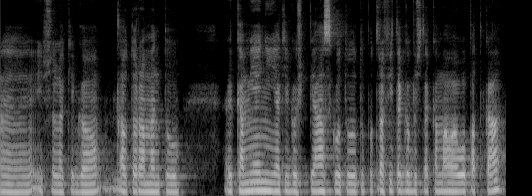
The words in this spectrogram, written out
e, i wszelakiego autoramentu kamieni, jakiegoś piasku. Tu, tu potrafi tego być taka mała łopatka.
